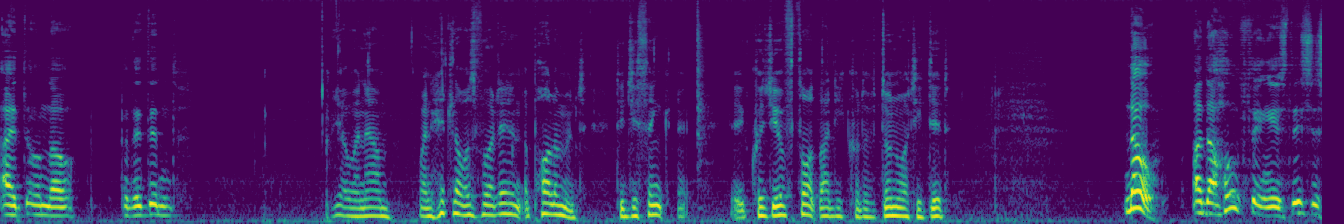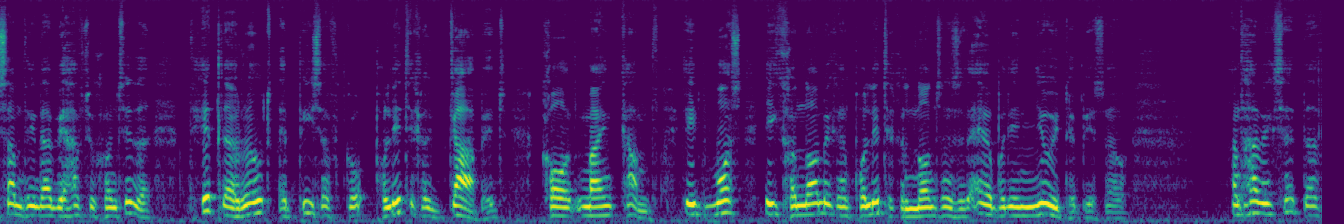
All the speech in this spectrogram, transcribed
I don't know, but they didn't. Yeah, when um when Hitler was voted into Parliament, did you think? Could you have thought that he could have done what he did? No, and the whole thing is this is something that we have to consider. Hitler wrote a piece of political garbage called Mein Kampf. It was economic and political nonsense, and everybody knew it to be so. And having said that,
